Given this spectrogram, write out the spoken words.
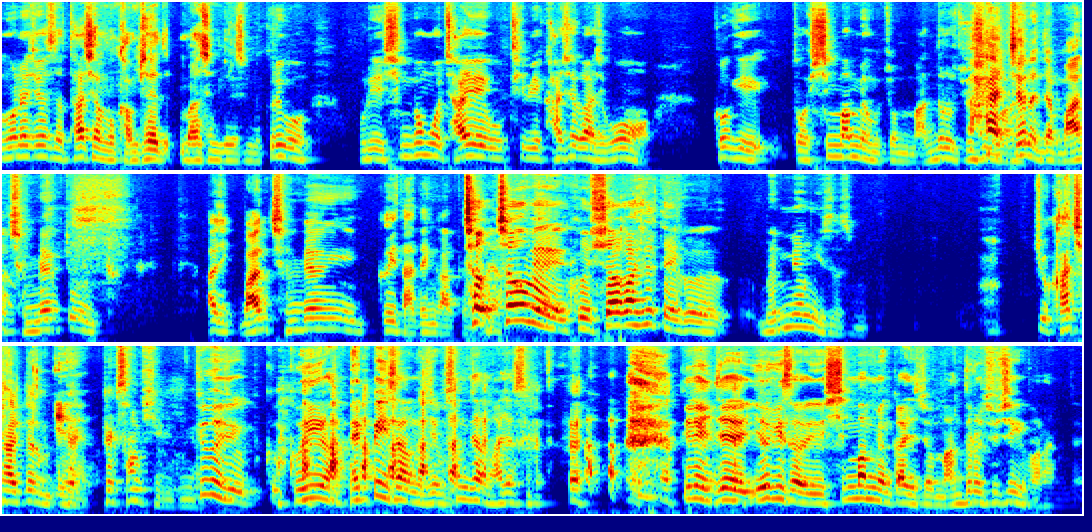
응원해 주셔서 다시 한번 감사 말씀드리겠습니다. 그리고 우리 신동보 자유애국 TV 가셔가지고 거기 또 10만 명 좀 만들어 주시고 아, 저는 이제 만 천 명 좀, 아직 만 천 명이 거의 다 된것 처, 같아요. 처음에 그 시작하실 때 그 몇 명이 있었습니까? 지금 같이 할 때는 예. 1 130이군요. 그거 지금 그- 거의 한 100배 이상 지금 성장하셨습니다. 그러니까 이제 여기서 10만 명까지 좀 만들어 주시기 바랍니다.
